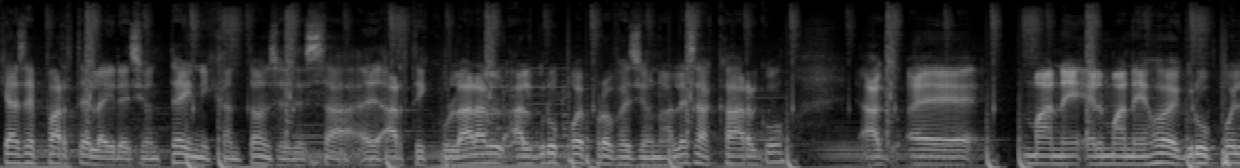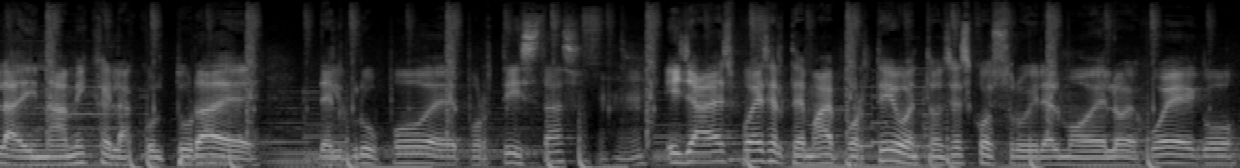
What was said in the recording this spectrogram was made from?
que hace parte de la dirección técnica. Entonces está eh, articular al, grupo de profesionales a cargo, eh, el manejo de grupo y la dinámica y la cultura de, del grupo de deportistas y ya después el tema deportivo, entonces construir el modelo de juego,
